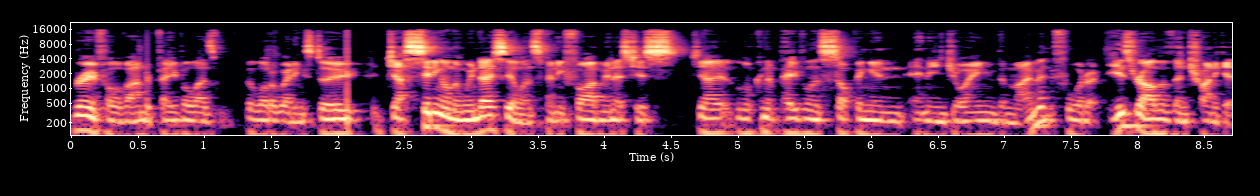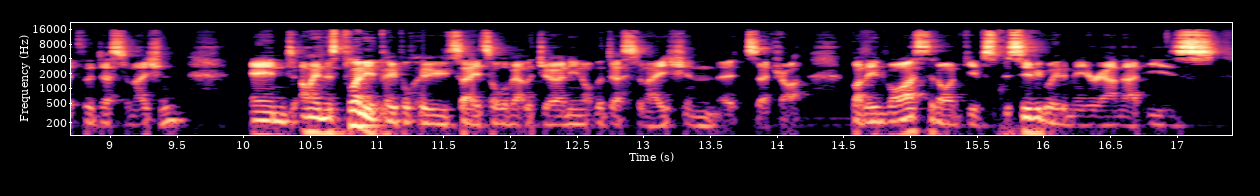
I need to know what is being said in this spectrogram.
room full of hundred people, as a lot of weddings do, just sitting on the windowsill and spending five minutes just you know, looking at people and stopping and, and enjoying the moment for what it is, rather than trying to get to the destination. And I mean, there's plenty of people who say it's all about the journey, not the destination, etc. But the advice that I'd give specifically to me around that is,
